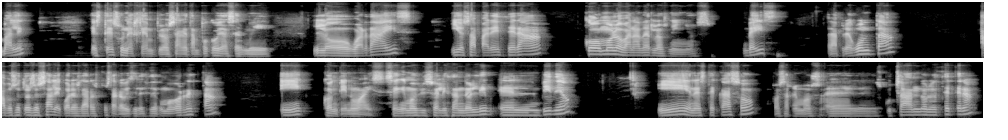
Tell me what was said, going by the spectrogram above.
¿Vale? Este es un ejemplo, o sea que tampoco voy a ser muy... Lo guardáis y os aparecerá cómo lo van a ver los niños. ¿Veis? La pregunta, a vosotros os sale cuál es la respuesta que habéis elegido como correcta y continuáis. Seguimos visualizando el, el vídeo y en este caso, pues seguimos eh, escuchándolo, etcétera.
